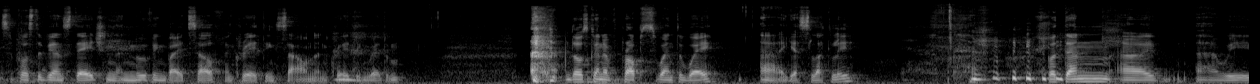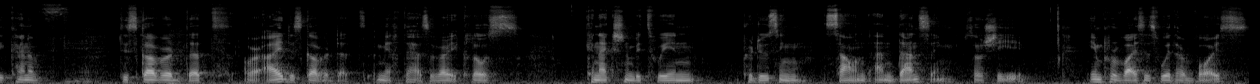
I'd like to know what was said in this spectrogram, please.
supposed to be on stage and then moving by itself and creating sound and creating rhythm. Those kind of props went away, uh, I guess, luckily. but then uh, uh, we kind of discovered that, or I discovered that Mirte has a very close connection between producing sound and dancing. So she improvises with her voice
